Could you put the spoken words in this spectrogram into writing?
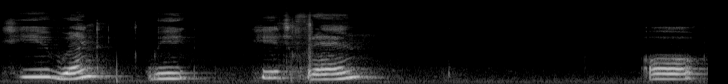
He went with his friend or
